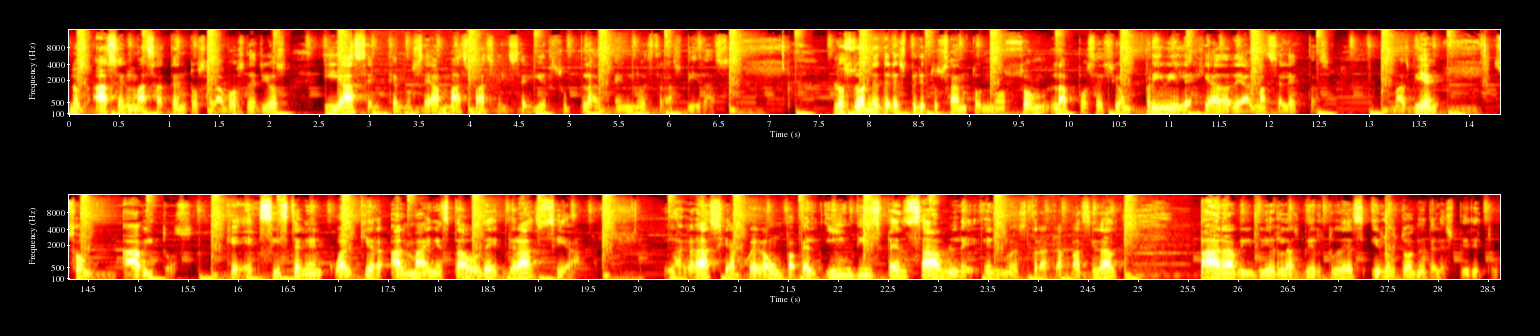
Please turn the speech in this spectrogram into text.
Nos hacen más atentos a la voz de Dios y hacen que nos sea más fácil seguir su plan en nuestras vidas. Los dones del Espíritu Santo no son la posesión privilegiada de almas selectas, más bien son hábitos que existen en cualquier alma en estado de gracia la gracia juega un papel indispensable en nuestra capacidad para vivir las virtudes y los dones del Espíritu.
